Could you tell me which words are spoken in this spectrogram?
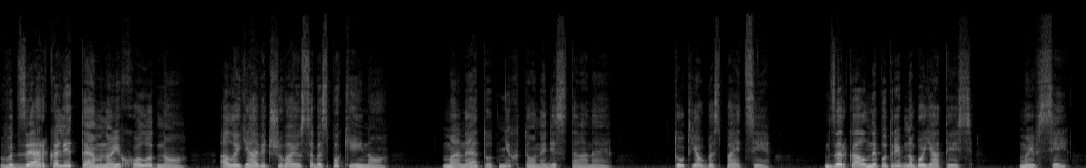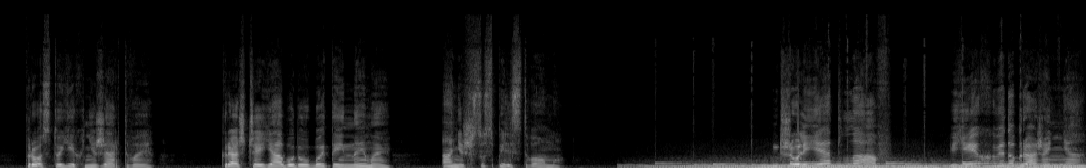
В дзеркалі темно і холодно, але я відчуваю себе спокійно. Мене тут ніхто не дістане. Тут я в безпеці. Дзеркал не потрібно боятись. Ми всі просто їхні жертви. Краще я буду вбитий ними, аніж суспільством. Джульєт Лав. Їх відображення.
